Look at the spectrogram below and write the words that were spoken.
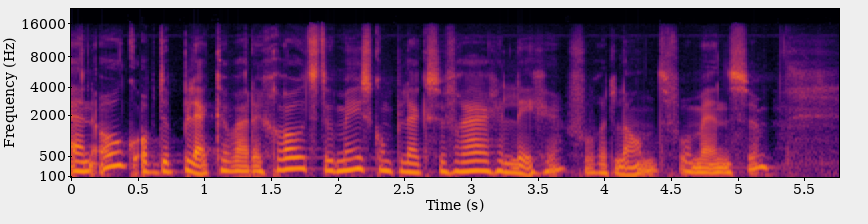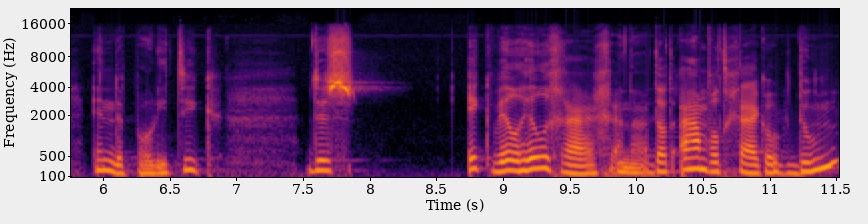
En ook op de plekken waar de grootste, meest complexe vragen liggen voor het land, voor mensen, in de politiek. Dus ik wil heel graag, en dat aanbod ga ik ook doen,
